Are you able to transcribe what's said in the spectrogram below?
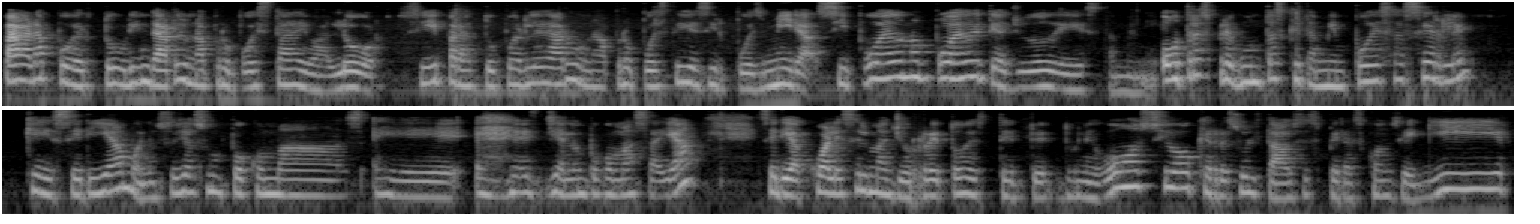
para poder tú brindarle una propuesta de valor, ¿sí? Para tú poderle dar una propuesta y decir, pues mira, si puedo, no puedo y te ayudo de esta manera. Otras preguntas que también puedes hacerle que sería, bueno, eso ya es un poco más, eh, yendo un poco más allá, sería cuál es el mayor reto de, este, de, tu negocio, qué resultados esperas conseguir,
